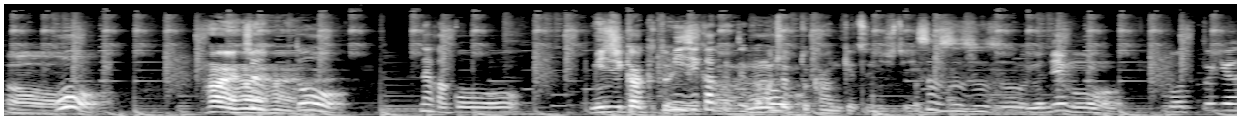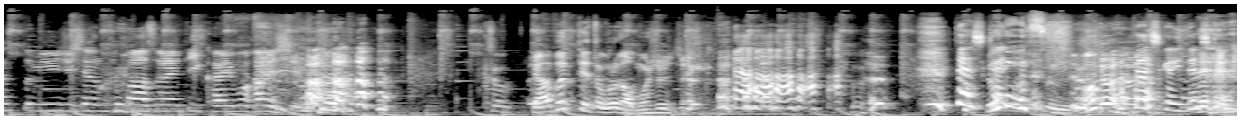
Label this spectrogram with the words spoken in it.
をちょっとなんかこ短くというか短くというかもうちょっと簡潔にしていうくそうそうそうそう。でもポッドキャストミュージシャンズパーソナリティ会話配信はそうダブってところが面白いじゃん。確かどうにすんの？確かに確かに、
